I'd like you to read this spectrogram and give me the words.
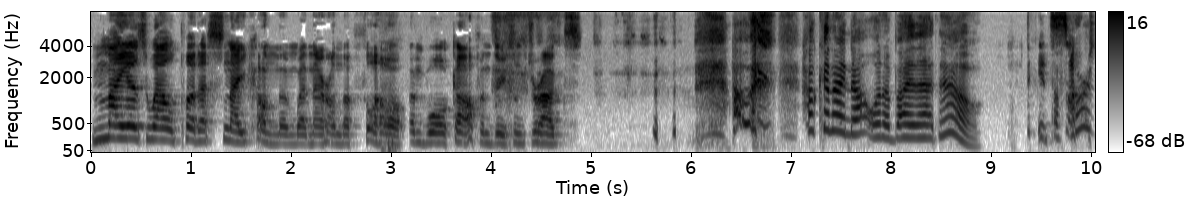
May as well put a snake on them when they're on the floor and walk off and do some drugs. how how can I not want to buy that now? It's Of so- course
